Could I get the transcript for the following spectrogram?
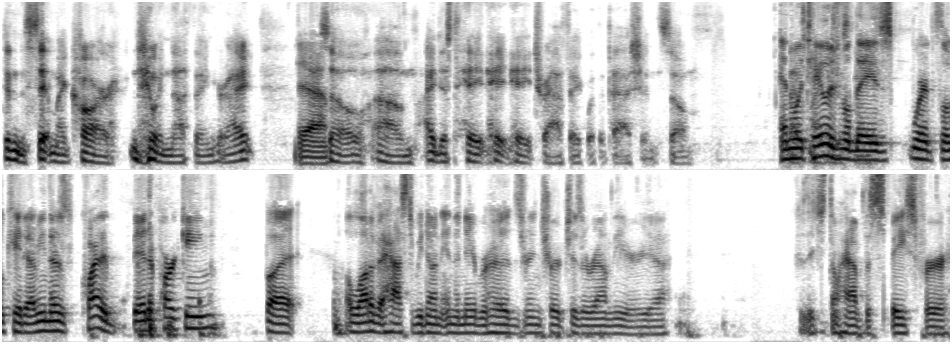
didn't sit in my car doing nothing, right? Yeah. So um, I just hate, hate, hate traffic with a passion. So And with Taylorsville. Days, where it's located, I mean, there's quite a bit of parking, but a lot of it has to be done in the neighborhoods or in churches around the area because they just don't have the space for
